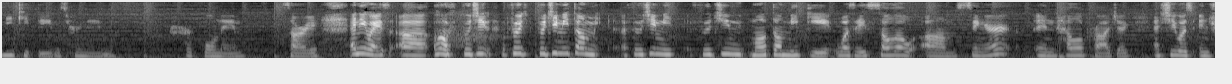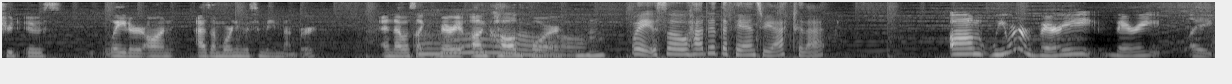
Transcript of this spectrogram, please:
Mikitty was her name, her full name. Sorry. Anyways, uh, oh, Fuji, Fuji, Fujimoto, Mi- Fujimi, Fujimoto Miki was a solo um, singer in Hello Project, and she was introduced later on as a Morning Musume member, and that was like very uncalled for. Oh. Mhm. Wait, so how did the fans react to that? Um, we were very, very like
